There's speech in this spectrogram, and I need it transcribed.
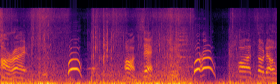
All right. Woo! Oh, sick. Woohoo! Oh, that's so dope.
